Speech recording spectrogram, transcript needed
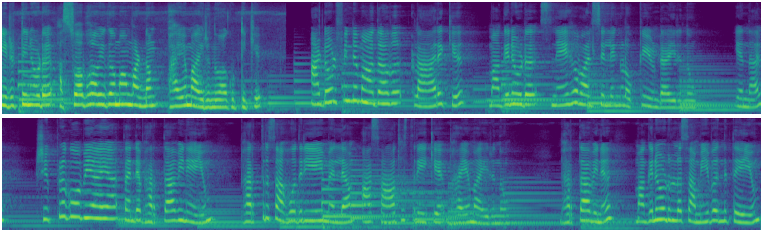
ഇരുട്ടിനോട് അസ്വാഭാവികമാം വണ്ണം ഭയമായിരുന്നു ആ കുട്ടിക്ക്. അഡോൾഫിന്റെ മാതാവ് ക്ലാരയ്ക്ക് മകനോട് സ്നേഹവാത്സല്യങ്ങളൊക്കെയുണ്ടായിരുന്നു. എന്നാൽ ക്ഷിപ്രകോപിയായ തന്റെ ഭർത്താവിനെയും ഭർത്തൃ സഹോദരിയെയുമെല്ലാം ആ സാധു സ്ത്രീക്ക് ഭയമായിരുന്നു. ഭർത്താവിന് മകനോടുള്ള സമീപനത്തെയും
